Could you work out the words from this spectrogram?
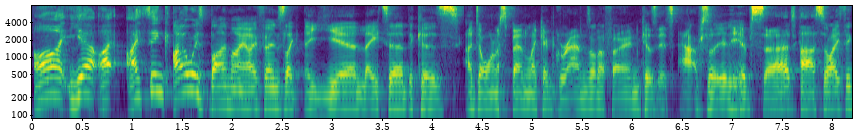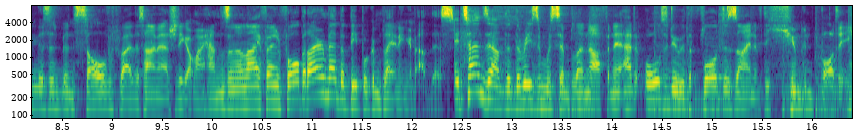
Uh, yeah, I, I think I always buy my iPhones like a year later because I don't want to spend like a grand on a phone because it's absolutely absurd. Uh, so I think this had been solved by the time I actually got my hands on an iPhone 4, but I remember people complaining about this. It turns out that the reason was simple enough, and it had all to do with the flawed design of the human body.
